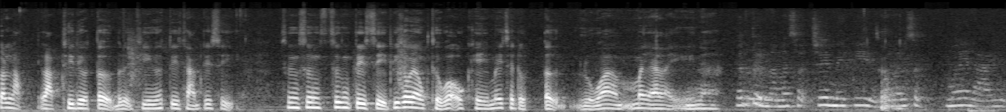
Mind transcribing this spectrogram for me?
ก็หลับหลับทีเดียวตื่นไปเลยทีก็ตีสามตีสี่ซึ่งซึ่งซึ่งตีสี่พี่ก็ยังถือว่าโอเค ไม่สะดุดตื่นหรือว่าไม่อะไรอย่างนี้นะแล้วตื่นมามันสดชื่นไหมพี่หรือว่ามันรู้สึกเมื่อยล้าอยู่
